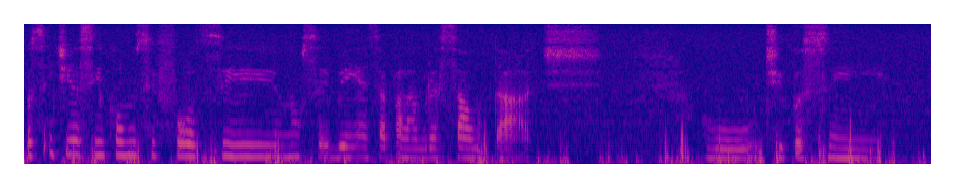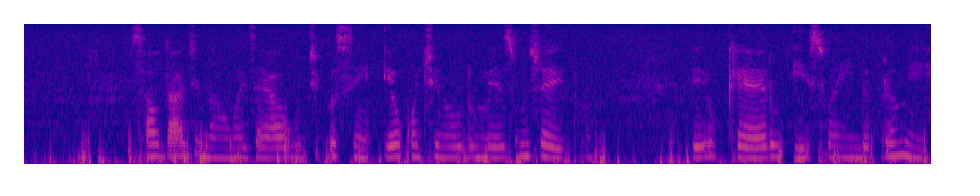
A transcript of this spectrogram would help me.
Eu senti assim como se fosse, não sei bem essa palavra saudade. Ou tipo assim, saudade não, mas é algo tipo assim, eu continuo do mesmo jeito. Eu quero isso ainda para mim.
